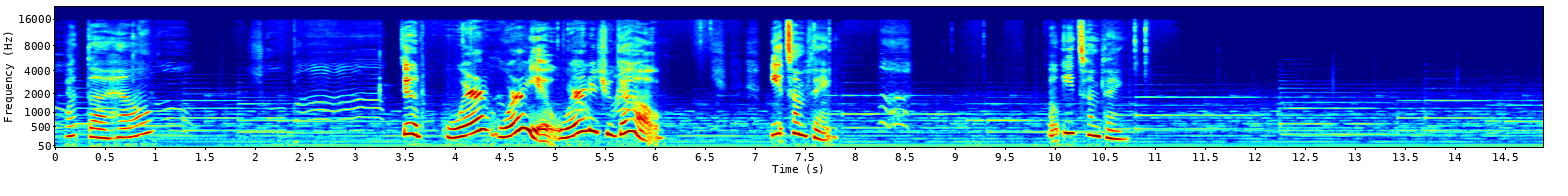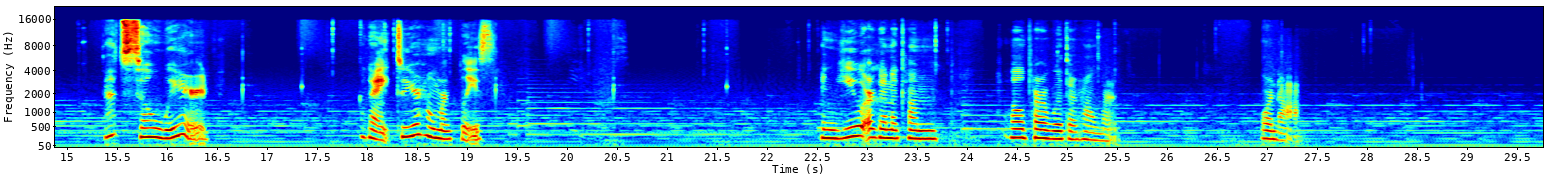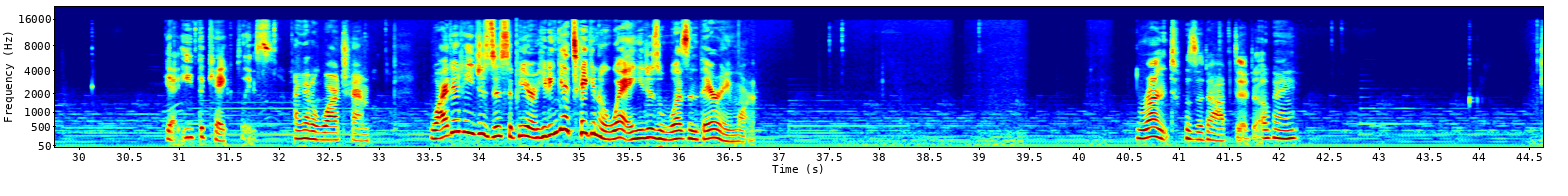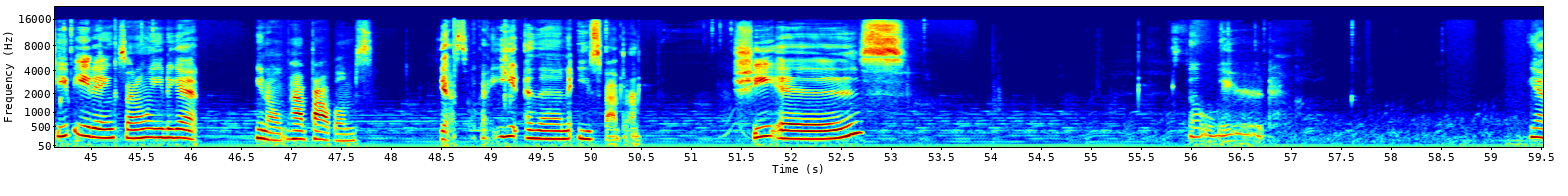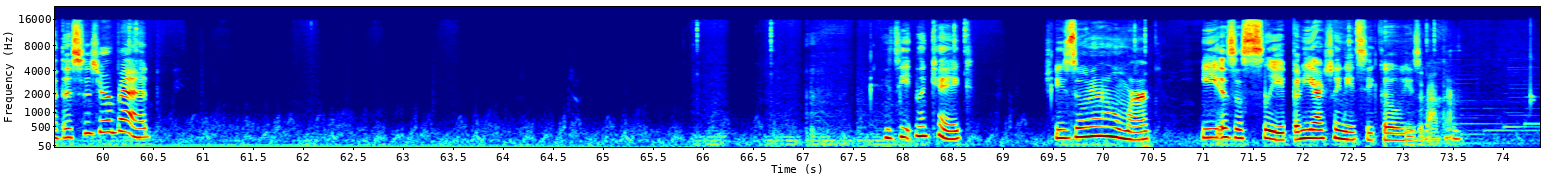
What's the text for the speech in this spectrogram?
What the hell? Dude, where were you? Where did you go? Eat something. Go eat something. That's so weird. Okay, do your homework, please. And you are gonna come help her with her homework. Or not. Yeah, eat the cake, please. I gotta watch him. Why did he just disappear? He didn't get taken away. He just wasn't there anymore. Runt was adopted. Okay. Keep eating because I don't want you to get, you know, have problems. Yes. Okay. Eat and then use the bathroom. She is so weird. Yeah, this is your bed. He's eating the cake. She's doing her homework. He is asleep, but he actually needs to go use the bathroom.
